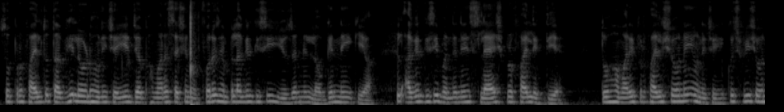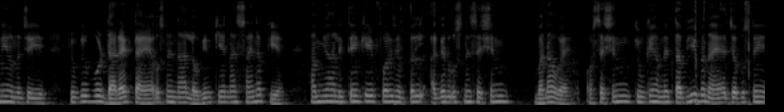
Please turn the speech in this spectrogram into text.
सो प्रोफ़ाइल तो तभी लोड होनी चाहिए जब हमारा सेशन फॉर एग्जांपल अगर किसी यूज़र ने लॉगिन नहीं किया अगर किसी बंदे ने स्लैश प्रोफ़ाइल लिख दिया तो हमारी प्रोफ़ाइल शो नहीं होनी चाहिए, कुछ भी शो नहीं होना चाहिए, क्योंकि वो डायरेक्ट आया उसने ना लॉगिन किया, ना साइनअप किया हम यहाँ लिखते हैं कि फॉर एग्जांपल अगर उसने सेशन बना हुआ है, और सेशन क्योंकि हमने तभी बनाया है जब उसने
